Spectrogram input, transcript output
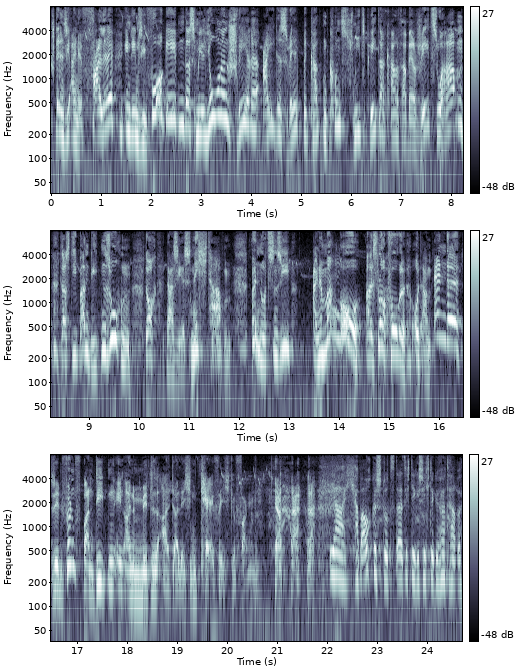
stellen sie eine eine Falle, indem Sie vorgeben, das millionenschwere Ei des weltbekannten Kunstschmieds Peter Karl Fabergé zu haben, das die Banditen suchen. Doch da Sie es nicht haben, benutzen Sie eine Mango als Lockvogel und am Ende sind fünf Banditen in einem mittelalterlichen Käfig gefangen. ja, ich habe auch gestutzt, als ich die Geschichte gehört habe.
